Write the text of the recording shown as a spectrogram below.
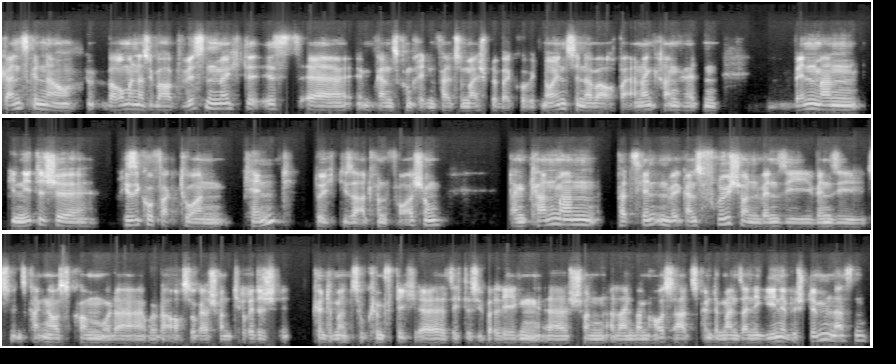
Ganz genau. Warum man das überhaupt wissen möchte, ist äh, im ganz konkreten Fall zum Beispiel bei Covid-19, aber auch bei anderen Krankheiten, wenn man genetische Risikofaktoren kennt durch diese Art von Forschung, dann kann man Patienten ganz früh schon, wenn sie, wenn sie ins Krankenhaus kommen oder, oder auch sogar schon theoretisch könnte man zukünftig äh, sich das überlegen, äh, schon allein beim Hausarzt könnte man seine Gene bestimmen lassen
